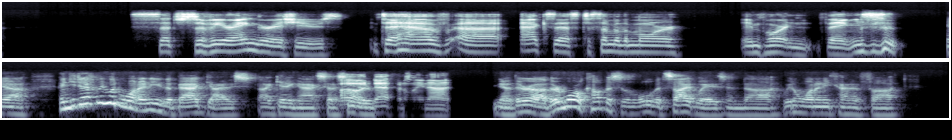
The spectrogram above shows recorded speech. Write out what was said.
such severe anger issues to have uh access to some of the more important things. Yeah, and you definitely wouldn't want any of the bad guys uh, getting access Oh, either. definitely not. You know, their uh, their moral compass is a little bit sideways, and uh, we don't want any kind of uh,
